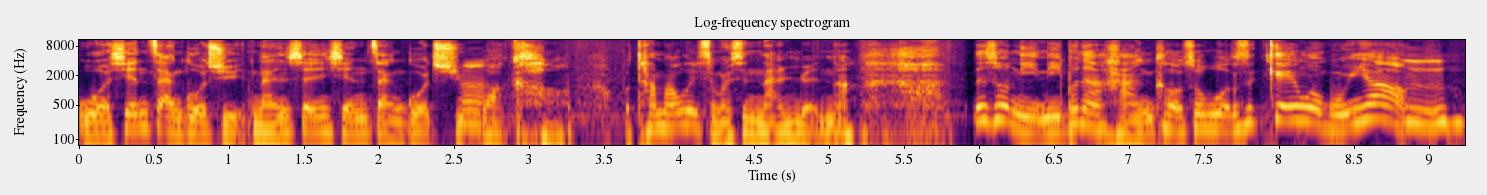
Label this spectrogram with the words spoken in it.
我先站过去，男生先站过去。我、嗯、靠，我他妈为什么是男人呢、啊？那时候你你不能喊口说我是 gay，我不要。嗯，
